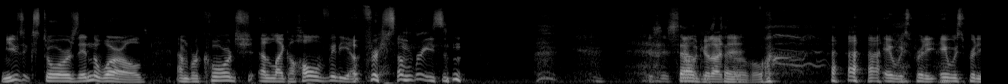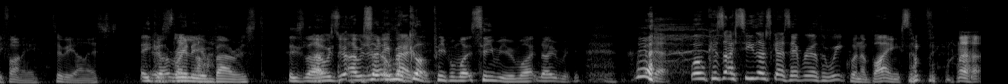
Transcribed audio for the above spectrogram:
music stores in the world and record sh- uh, like a whole video for some reason. Is this Sound not a was good idea? terrible. it was pretty it was pretty funny to be honest. he It got was like, really ah. embarrassed. He's like, I was- I was he's like, really oh my god, people might see me who might know me. yeah. Well, because I see those guys every other week when I'm buying something. I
